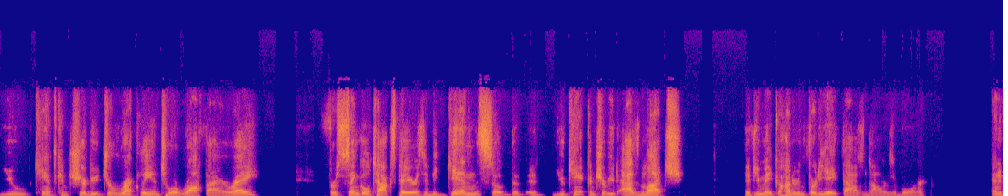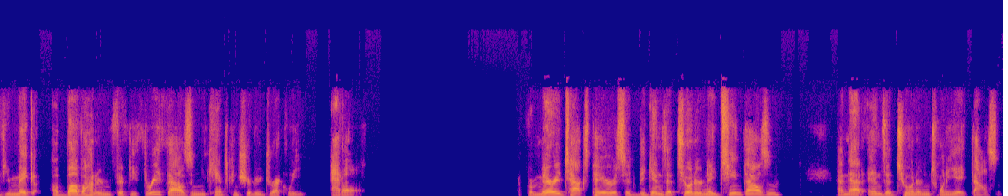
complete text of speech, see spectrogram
you can't contribute directly into a Roth IRA for single taxpayers, it begins so that it, you can't contribute as much if you make $138,000 or more. And if you make above 153,000, you can't contribute directly at all. For married taxpayers, it begins at 218,000 and that ends at 228,000.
